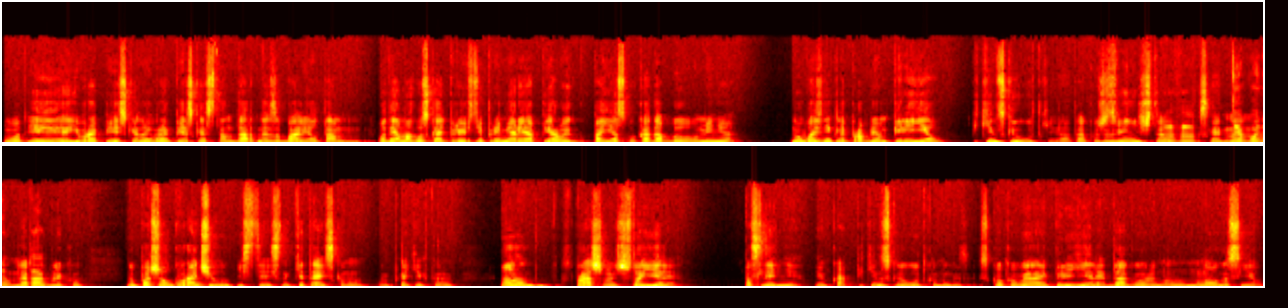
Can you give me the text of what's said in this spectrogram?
Вот. И европейская, ну, европейская стандартная, заболел там. Вот я могу сказать, привести пример. Я первую поездку, когда был у меня, ну, возникли проблемы. Переел пекинской утки. А так уж извините, что, угу. так сказать, на, я понял. для так. публику. Ну, пошел к врачу, естественно, китайскому каких-то. Он спрашивает, что ели последнее. Я говорю, как, пекинскую утку? Ну, говорит, сколько, вы переели? Да, говорю, ну, много съел.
